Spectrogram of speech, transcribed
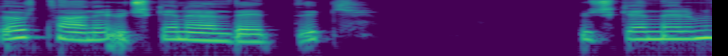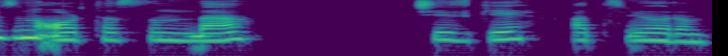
Dört tane üçgen elde ettik. Üçgenlerimizin ortasında çizgi atıyorum.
